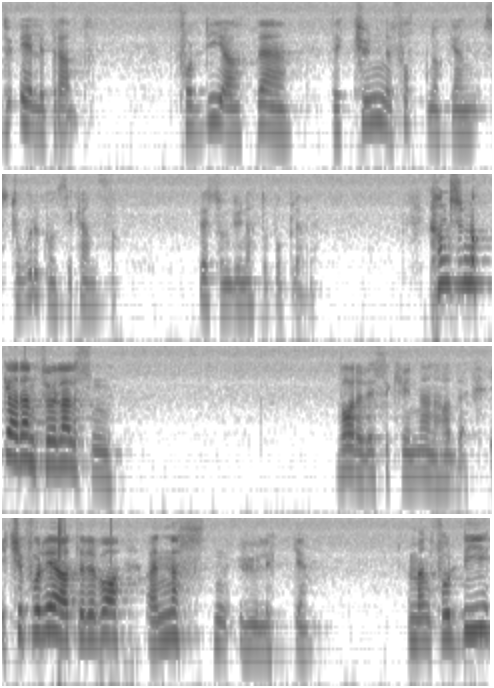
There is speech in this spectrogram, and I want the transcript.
Du er litt redd. Fordi at det, det kunne fått noen store konsekvenser, det som du nettopp opplevde. Kanskje noe av den følelsen var det disse kvinnene hadde. Ikke fordi at det var en nesten-ulykke, men fordi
